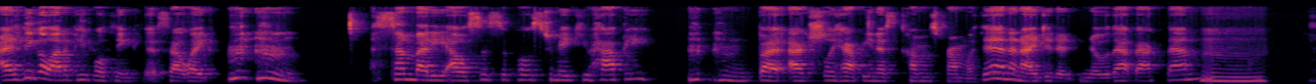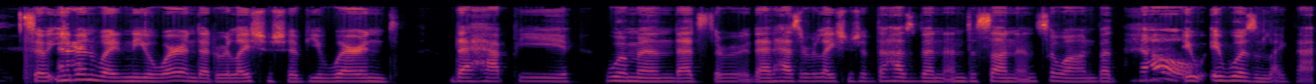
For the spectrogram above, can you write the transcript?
I think a lot of people think this that like somebody else is supposed to make you happy, but actually happiness comes from within. And I didn't know that back then. Mm. So and even I, when you were in that relationship, you weren't the happy woman that's the that has a relationship the husband and the son and so on but no it, it wasn't like that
